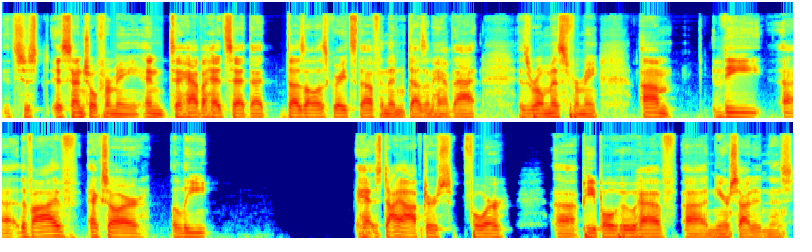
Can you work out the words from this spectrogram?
it's just essential for me. And to have a headset that does all this great stuff and then doesn't have that is a real miss for me. Um, the uh, the Vive XR Elite has diopters for uh, people who have uh, nearsightedness,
